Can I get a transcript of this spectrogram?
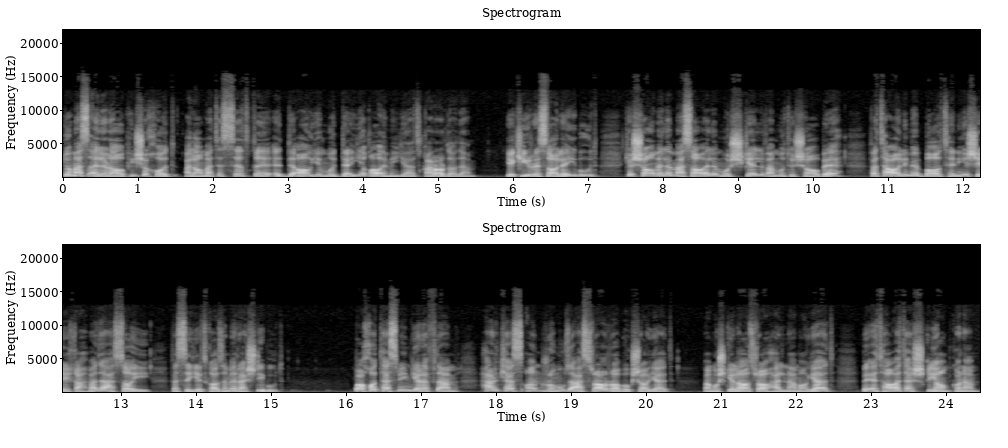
دو مسئله را پیش خود علامت صدق ادعای مدعی قائمیت قرار دادم. یکی رساله ای بود که شامل مسائل مشکل و متشابه و تعالیم باطنی شیخ احمد احسایی و سید کازم رشتی بود. با خود تصمیم گرفتم هر کس آن رموز اسرار را بگشاید و مشکلات را حل نماید به اطاعتش قیام کنم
